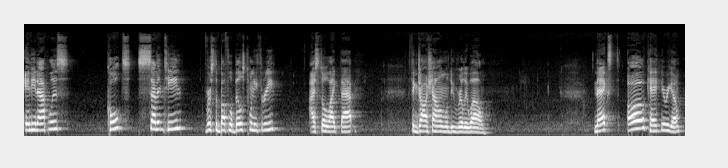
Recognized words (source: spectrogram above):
Indianapolis Colts 17 versus the Buffalo Bills 23. I still like that. I think Josh Allen will do really well. Next, okay, here we go.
